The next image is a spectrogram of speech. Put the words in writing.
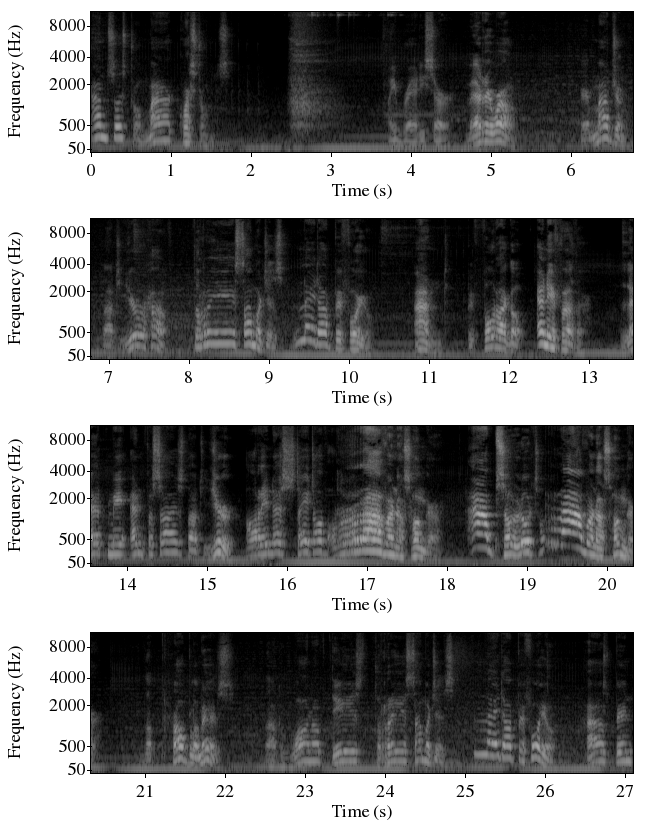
answers to my questions. I'm ready, sir. Very well. Imagine that you have three sandwiches laid out before you. And before I go any further, let me emphasize that you are in a state of ravenous hunger. Absolute ravenous hunger. The problem is that one of these three sandwiches laid out before you has been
